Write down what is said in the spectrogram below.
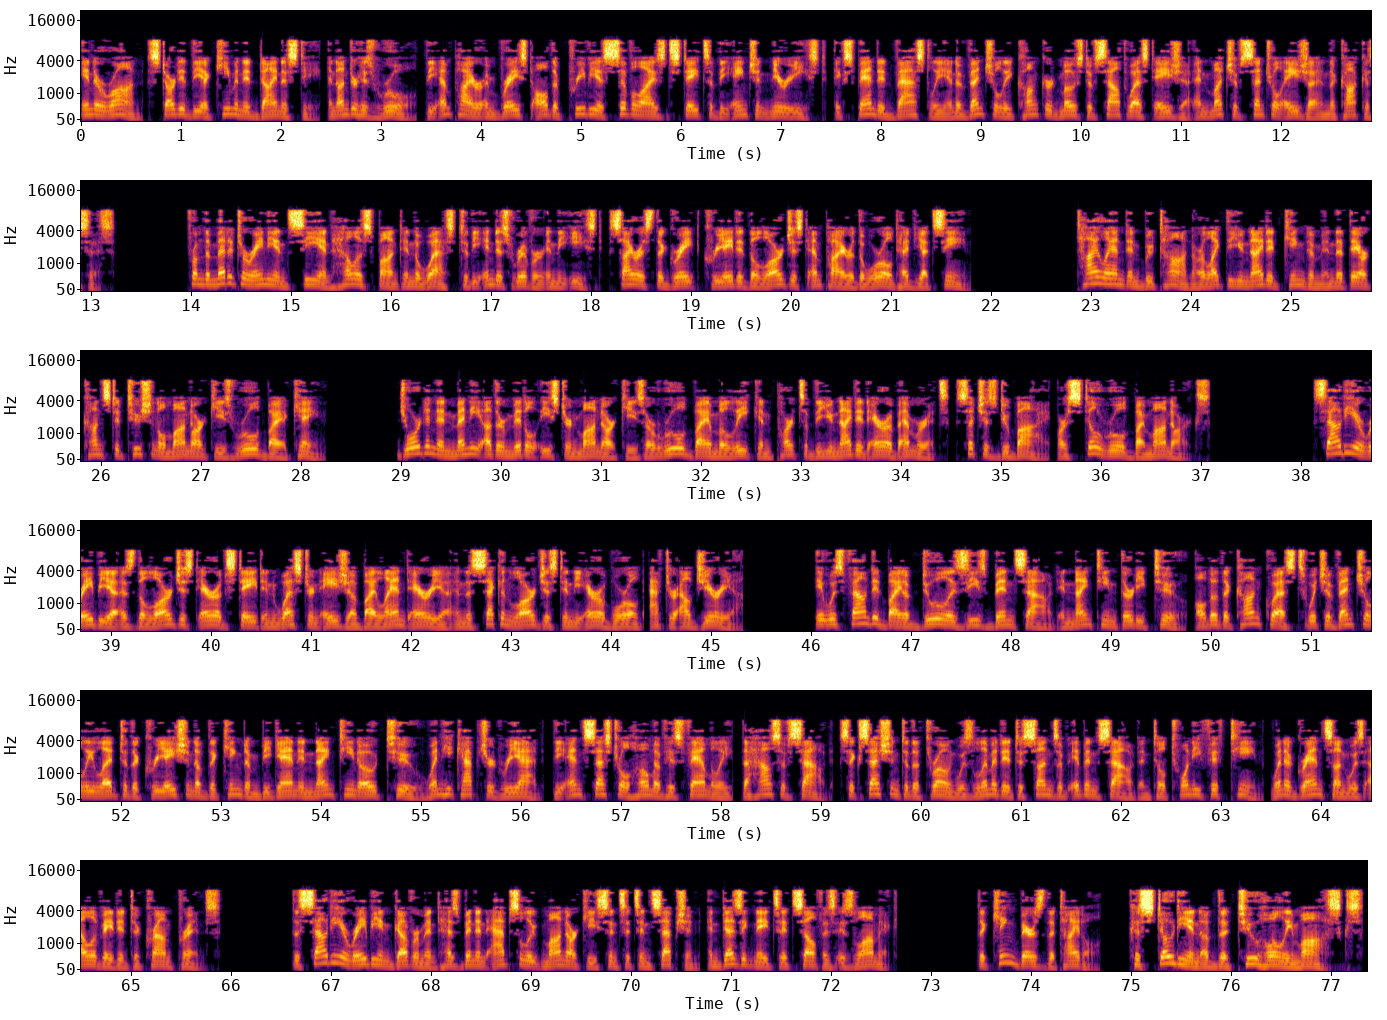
in Iran started the Achaemenid dynasty, and under his rule, the empire embraced all the previous civilized states of the ancient Near East, expanded vastly and eventually conquered most of Southwest Asia and much of Central Asia and the Caucasus. From the Mediterranean Sea and Hellespont in the west to the Indus River in the east, Cyrus the Great created the largest empire the world had yet seen. Thailand and Bhutan are like the United Kingdom in that they are constitutional monarchies ruled by a king. Jordan and many other Middle Eastern monarchies are ruled by a malik and parts of the United Arab Emirates, such as Dubai, are still ruled by monarchs. Saudi Arabia is the largest Arab state in Western Asia by land area and the second largest in the Arab world after Algeria. It was founded by Abdul Aziz bin Saud in 1932, although the conquests which eventually led to the creation of the kingdom began in 1902 when he captured Riyadh, the ancestral home of his family, the House of Saud. Succession to the throne was limited to sons of Ibn Saud until 2015, when a grandson was elevated to crown prince. The Saudi Arabian government has been an absolute monarchy since its inception, and designates itself as Islamic. The king bears the title, "'Custodian of the Two Holy Mosques'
